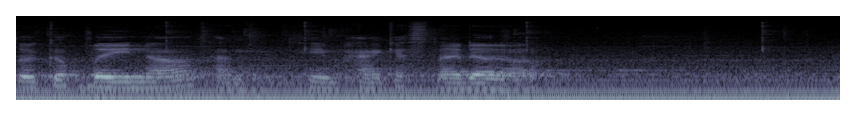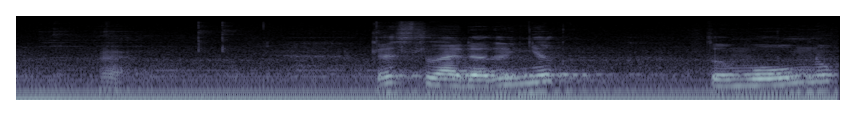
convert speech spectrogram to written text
Tôi copy nó thành thêm hai cái slider nữa. À. cái slider thứ nhất, tôi muốn nút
